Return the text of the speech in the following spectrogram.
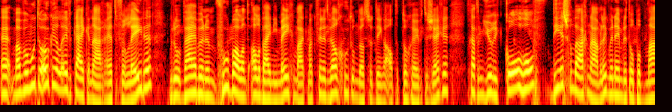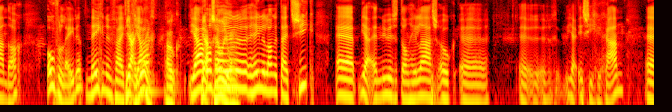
Uh, maar we moeten ook heel even kijken naar het verleden. Ik bedoel, wij hebben hem voetballend allebei niet meegemaakt. Maar ik vind het wel goed om dat soort dingen altijd toch even te zeggen. Het gaat om Jurie Koolhof. Die is vandaag namelijk, we nemen dit op op maandag, overleden. 59 ja, jaar. Jong, ook. Ja, was al een hele, hele lange tijd ziek. Uh, ja, en nu is het dan helaas ook, uh, ja, is hij gegaan. Uh,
